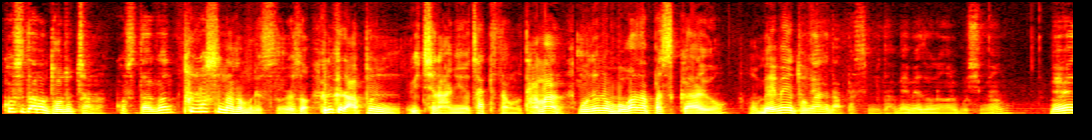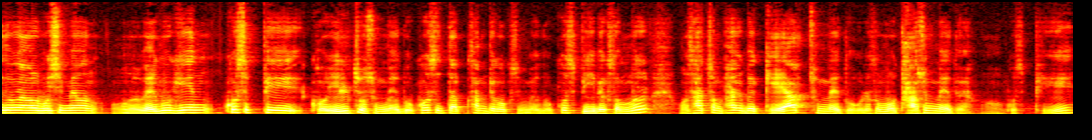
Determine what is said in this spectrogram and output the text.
코스닥은 더 좋잖아. 코스닥은 플러스 마감을 했어. 그래서 그렇게 나쁜 위치는 아니에요. 차트상으로. 다만, 오늘은 뭐가 나빴을까요? 어, 매매 동향이 나빴습니다. 매매 동향을 보시면 매매 동향을 보시면 오늘 외국인 코스피 거의 1조 순매도, 코스닥 300억 순매도, 코스피 200 선물 4,800 계약 순매도. 그래서 뭐 다 순매도야. 어, 코스피.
